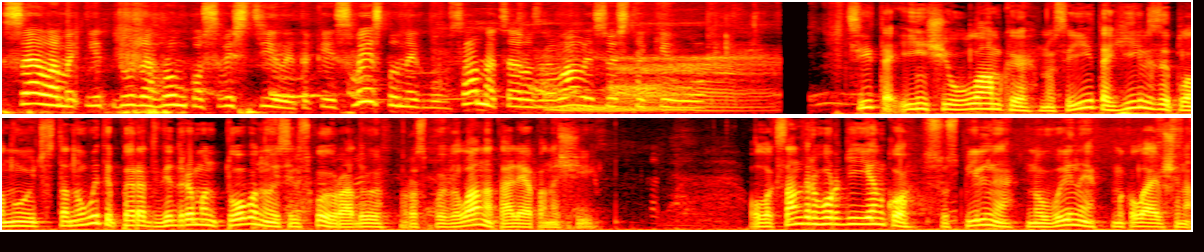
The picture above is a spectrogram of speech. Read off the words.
селами і дуже громко свистіли. Такий свист у них був, саме це розривались ось такі о. Ці та інші уламки, носії та гільзи планують встановити перед відремонтованою сільською радою, розповіла Наталія Панашій. Олександр Гордієнко, Суспільне, Новини, Миколаївщина.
